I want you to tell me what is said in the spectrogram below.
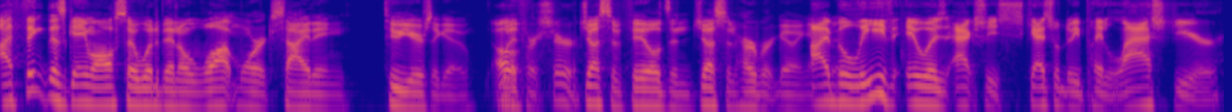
I think this game also would have been a lot more exciting two years ago. Oh, for sure. Justin Fields and Justin Herbert going. I it. believe it was actually scheduled to be played last year,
